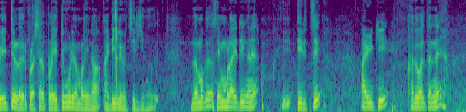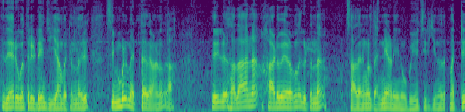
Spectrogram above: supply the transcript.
വെയിറ്റുള്ള ഒരു പ്രഷർ പ്ലേറ്റും കൂടി നമ്മൾ ഇതിന് അടിയിൽ വെച്ചിരിക്കുന്നത്. ഇത് നമുക്ക് സിമ്പിളായിട്ട് ഇങ്ങനെ തിരിച്ച് അഴുക്കി അതുപോലെ തന്നെ ഇതേ രൂപത്തിൽ ഇടുകയും ചെയ്യാൻ പറ്റുന്ന ഒരു സിമ്പിൾ മെത്തേഡാണ് ഇതിൽ സാധാരണ ഹാർഡ്വെയറിൽ നിന്ന് കിട്ടുന്ന സാധനങ്ങൾ തന്നെയാണ് ഇതിന് ഉപയോഗിച്ചിരിക്കുന്നത്. മറ്റ്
